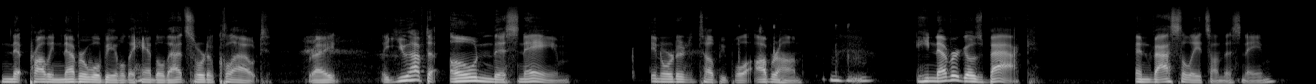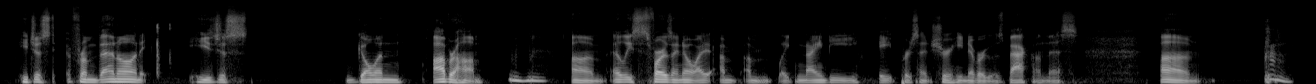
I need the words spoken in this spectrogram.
Ne- probably never will be able to handle that sort of clout right? Like you have to own this name in order to tell people abraham. Mm-hmm. He never goes back and vacillates on this name. He just from then on he's just going Abraham. Mm-hmm. Um, at least as far as I know, I, I'm I'm like ninety eight percent sure he never goes back on this. Um,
